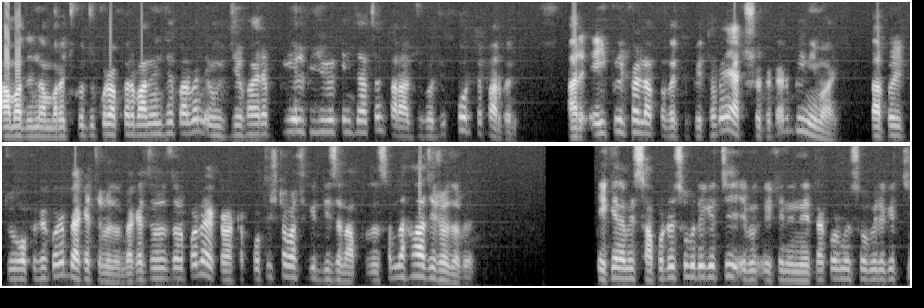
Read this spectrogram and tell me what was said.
আমাদের নাম্বারে যোগাযোগ করে আপনারা বানিয়ে নিতে পারবেন এবং যে ভাইরা পিএলপি যুগে কিনতে আছেন তারা যোগাযোগ করতে পারবেন। আর এই পিএল ফাইল আপনাদেরকে পেতে হবে একশো টাকার বিনিময়। তারপর একটু অপেক্ষা করে ব্যাকে চলে যাবেন ব্যাকে চলে যাওয়ার পরে একটা একটা প্রতিষ্ঠা বার্ষিকীর ডিজাইন আপনাদের সামনে হাজির হয়ে যাবে। এখানে আমি সাপোর্টের ছবি রেখেছি এবং এখানে নেতা কর্মীর ছবি রেখেছি।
